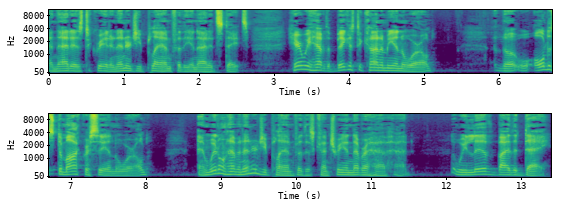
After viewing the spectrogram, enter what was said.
And that is to create an energy plan for the United States. Here we have the biggest economy in the world, the oldest democracy in the world, and we don't have an energy plan for this country and never have had. We live by the day.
